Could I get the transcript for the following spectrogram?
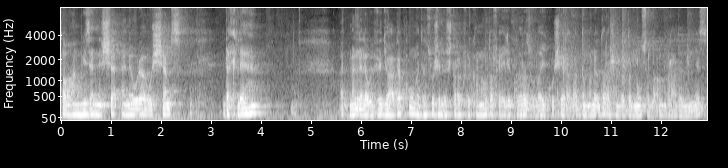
طبعا ميزة ان الشقة نورة والشمس داخلاها. أتمنى لو الفيديو عجبكم ما تنسوش الاشتراك في القناة وتفعيل الجرس ولايك وشير على قد ما نقدر عشان نقدر نوصل لأكبر عدد من الناس.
